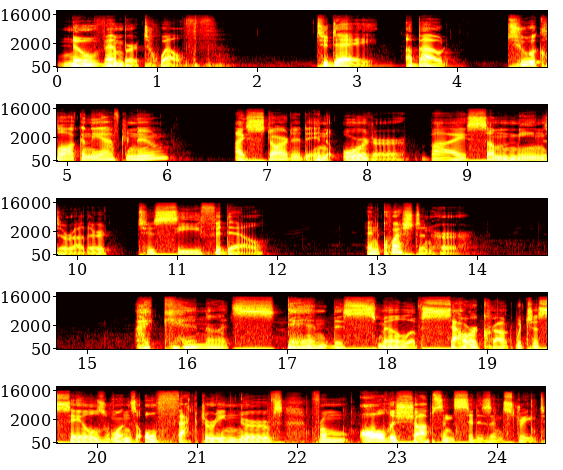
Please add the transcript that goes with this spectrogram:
November 12th. Today, about two o'clock in the afternoon, I started in order by some means or other to see Fidel and question her. I cannot stand this smell of sauerkraut which assails one's olfactory nerves from all the shops in Citizen Street.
